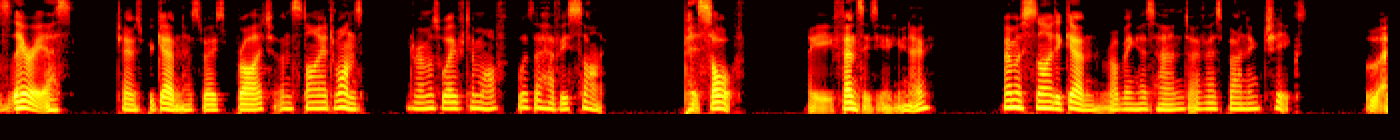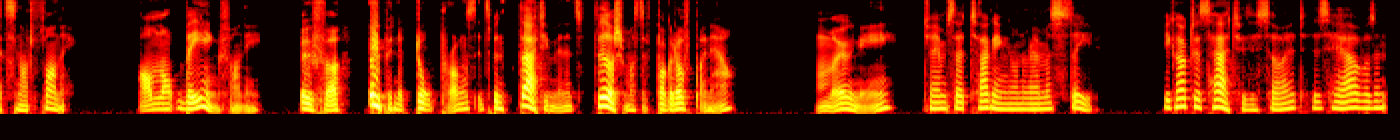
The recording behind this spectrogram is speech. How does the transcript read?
Sirius, James began, his face bright and sly at once, and waved him off with a heavy sigh. Piss off. He fancies you, you know. Remus sighed again, rubbing his hand over his burning cheeks. That's not funny. I'm not being funny. Uther, open the door prongs. It's been thirty minutes. Filch must have buggered off by now. Moony, James said, tugging on Remus' sleeve. He cocked his head to the side. His hair was an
